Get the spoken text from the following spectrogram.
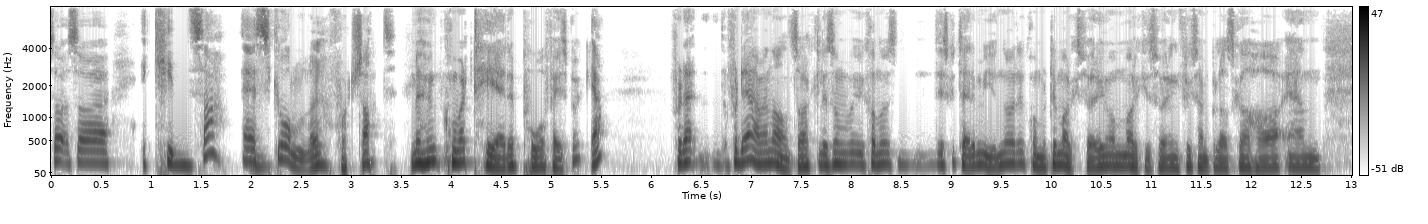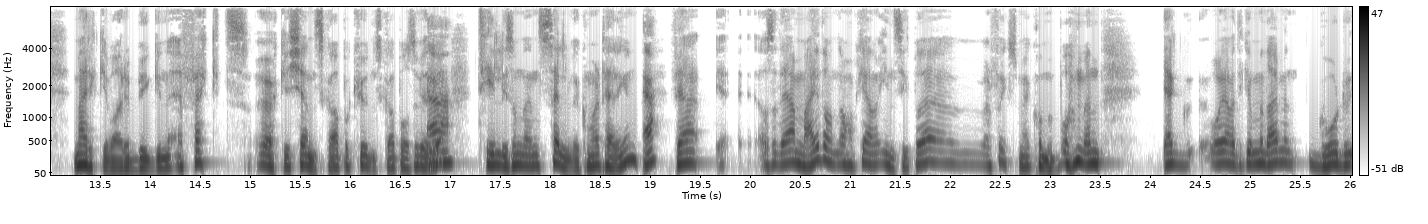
Så, så kidsa eh, scroller fortsatt. Men hun konverterer på Facebook? Ja. For det, for det er jo en annen sak. Liksom, vi kan jo diskutere mye når det kommer til markedsføring, om markedsføring eksempel, skal ha en merkevarebyggende effekt, øke kjennskap og kunnskap osv., Ja. til liksom den selve konverteringen. Ja. For jeg, jeg, altså Det er meg, da. Nå har ikke jeg noe innsikt på det, i hvert fall ikke som jeg kommer på. men jeg, og jeg vet ikke med deg, men Går du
